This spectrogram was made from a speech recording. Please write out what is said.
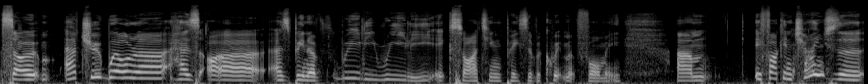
so our tube welder has uh, has been a really really exciting piece of equipment for me. Um, if I can change the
